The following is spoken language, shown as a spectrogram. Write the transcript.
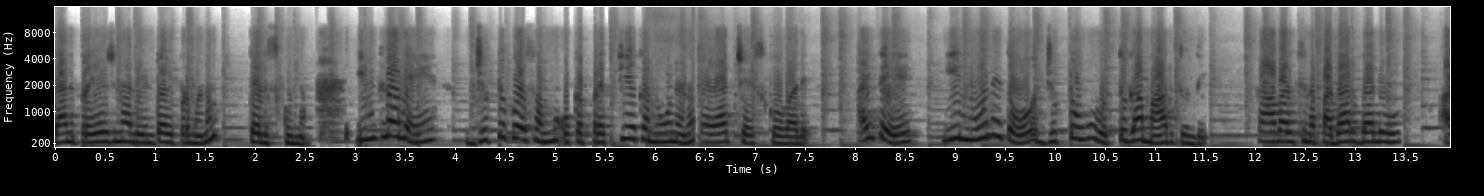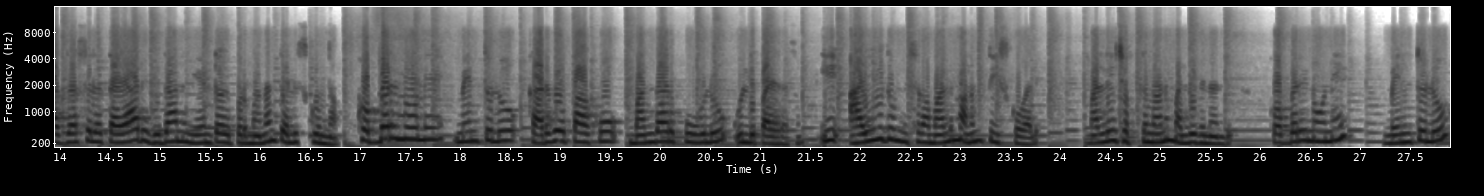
దాని ప్రయోజనాలు ఏంటో ఇప్పుడు మనం తెలుసుకుందాం. ఇంట్లోనే జుట్టు కోసం ఒక ప్రత్యేక నూనెను తయారు చేసుకోవాలి. అయితే ఈ నూనెతో జుట్టు ఒత్తుగా మారుతుంది. కావాల్సిన పదార్థాలు అసలు తయారీ విధానం ఏంటో ఇప్పుడు మనం తెలుసుకుందాం. కొబ్బరి నూనె మెంతులు కరివేపాకు మందార పువ్వులు ఉల్లిపాయ రసం ఈ ఐదు మిశ్రమాలు మనం తీసుకోవాలి. మళ్ళీ చెప్తున్నాను మళ్ళీ వినండి. కొబ్బరి నూనె మెంతులు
